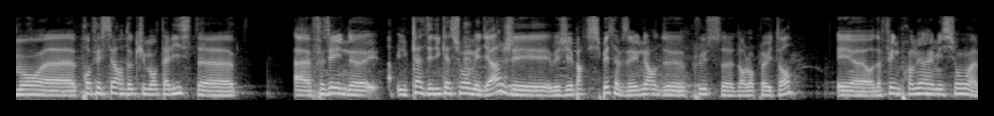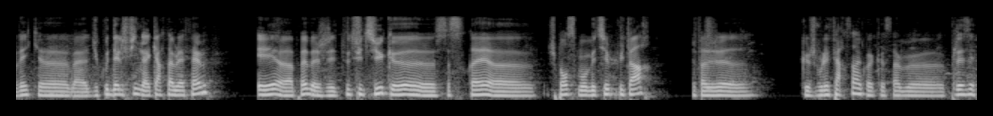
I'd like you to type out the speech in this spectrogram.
Mon euh, professeur documentaliste euh, euh, faisait une, une classe d'éducation aux médias. J'ai mais j'y ai participé, ça faisait une heure de plus euh, dans l'emploi du temps. Et euh, on a fait une première émission avec euh, bah, du coup Delphine à Cartable FM. Et euh, après, bah, j'ai tout de suite su que euh, ça serait, euh, je pense, mon métier plus tard. Enfin, je- que je voulais faire ça, quoi, que ça me plaisait.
